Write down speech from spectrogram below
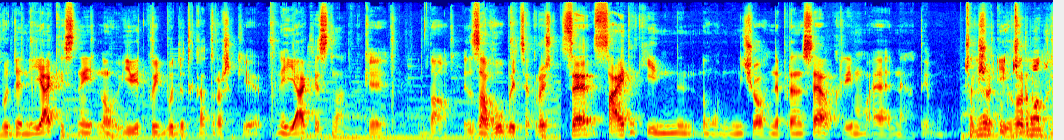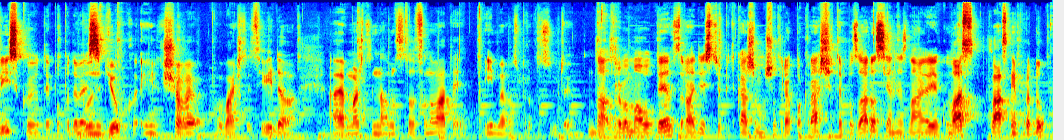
буде неякісний. Ну і відповідь буде така трошки неякісна. Окей, да. Загубиться. Коротше, це сайт, який ну, нічого не принесе, окрім е, негативу. Чому, так що Ігор чому англійською, типу, подивись? Бундюк, якщо ви побачите це відео, е, можете нам зателефонувати і ми вас проконсультуємо. Да, зробимо аудит, з радістю підкажемо, що треба покращити, бо зараз я не знаю, як У вас класний продукт,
